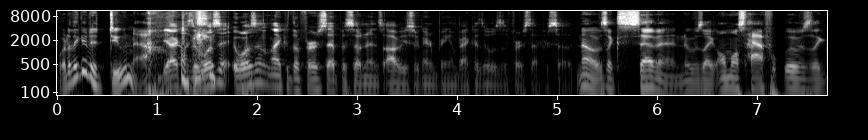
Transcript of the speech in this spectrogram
what are they gonna do now? Yeah, because it wasn't it wasn't like the first episode, and it's obviously going to bring him back because it was the first episode. No, it was like seven. It was like almost half. It was like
